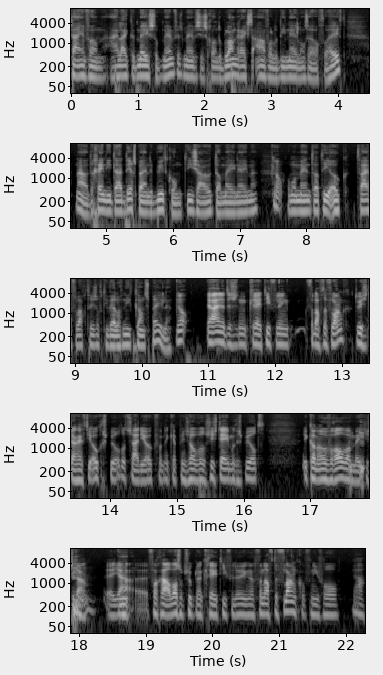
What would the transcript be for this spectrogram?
zijn van... hij lijkt het meest op Memphis. Memphis is gewoon de belangrijkste aanvaller die Nederland zelf wel heeft. Nou, degene die daar dichtst bij in de buurt komt... die zou ik dan meenemen. Ja. Op het moment dat hij ook twijfelachtig is of hij wel of niet kan spelen. Ja, Ja, en het is een creatieveling vanaf de flank. Tenminste, daar heeft hij ook gespeeld. Dat zei hij ook, van ik heb in zoveel systemen gespeeld. Ik kan overal wel een beetje staan. Uh, ja, Ja. eh, Van Gaal was op zoek naar creatievelingen vanaf de flank. Of in ieder geval, ja,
